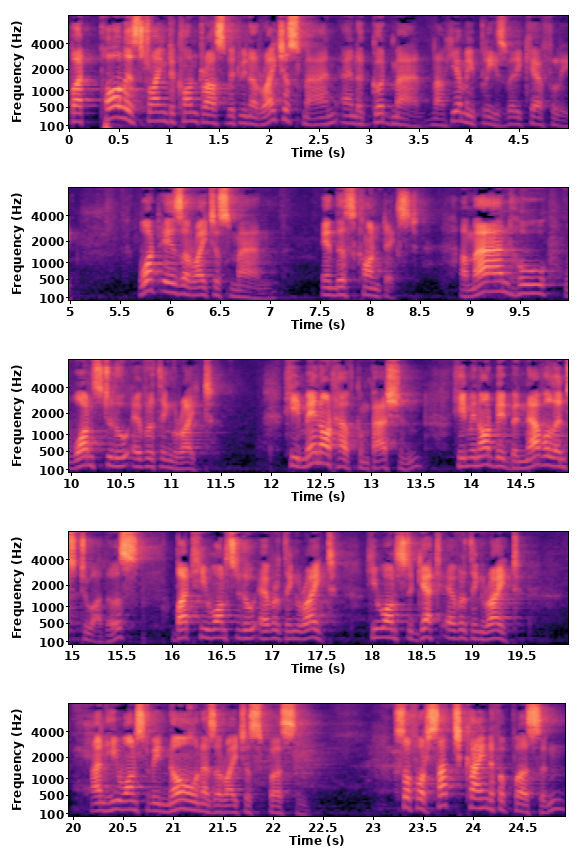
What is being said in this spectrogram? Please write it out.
But Paul is trying to contrast between a righteous man and a good man. Now, hear me, please, very carefully. What is a righteous man in this context? A man who wants to do everything right. He may not have compassion, he may not be benevolent to others, but he wants to do everything right. He wants to get everything right. And he wants to be known as a righteous person. So, for such kind of a person,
